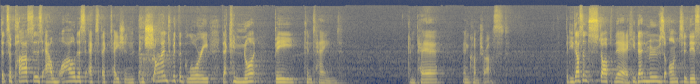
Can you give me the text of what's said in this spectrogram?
that surpasses our wildest expectation and shines with a glory that cannot be contained. Compare and contrast. But he doesn't stop there. He then moves on to this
